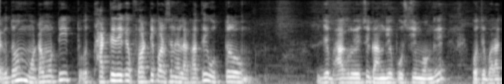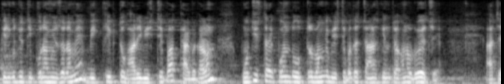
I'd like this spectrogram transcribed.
একদম মোটামুটি থার্টি থেকে ফর্টি পার্সেন্ট এলাকাতে উত্তর যে ভাগ রয়েছে গাঙ্গেয় পশ্চিমবঙ্গে হতে পারে। কিছু কিছু ত্রিপুরা, মিজোরামে বিক্ষিপ্ত ভারী বৃষ্টিপাত থাকবে। কারণ পঁচিশ তারিখ পর্যন্ত উত্তরবঙ্গে বৃষ্টিপাতের চান্স কিন্তু এখনও রয়েছে। আচ্ছা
